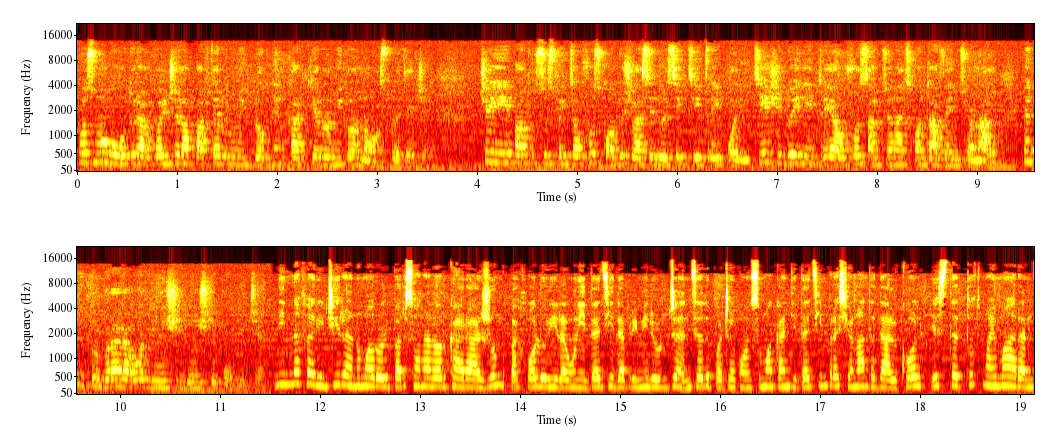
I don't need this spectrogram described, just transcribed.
consumau băuturi alcoolice la parterul unui bloc din cartierul Micro 19. Cei patru suspecți au fost conduși la sediul secției 3 poliție și doi dintre ei au fost sancționați contravențional pentru tulburarea ordinii și liniștii publice. Din nefericire, numărul persoanelor care ajung pe holurile unității de primiri urgențe după ce consumă cantități impresionante de alcool este tot mai mare,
